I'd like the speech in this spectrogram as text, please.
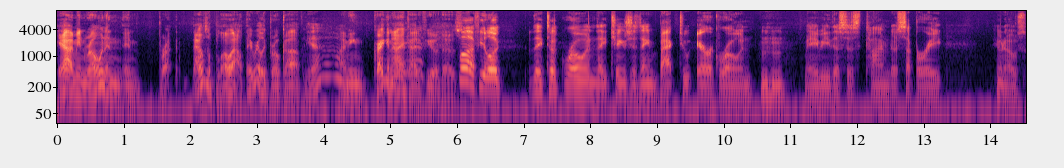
Yeah, I mean Rowan and and that was a blowout. They really broke up. Yeah. I mean, Craig and I have had a few of those. Well, if you look, they took Rowan, they changed his name back to Eric Rowan. mm-hmm. Maybe this is time to separate. Who knows?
